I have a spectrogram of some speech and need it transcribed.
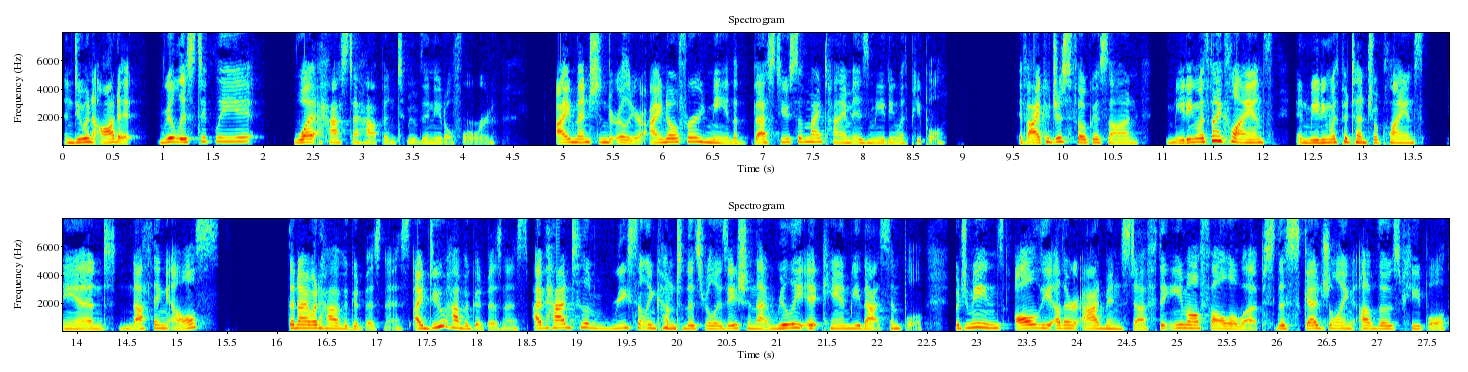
and do an audit. Realistically, what has to happen to move the needle forward? I mentioned earlier, I know for me, the best use of my time is meeting with people. If I could just focus on meeting with my clients and meeting with potential clients and nothing else, then I would have a good business. I do have a good business. I've had to recently come to this realization that really it can be that simple, which means all the other admin stuff, the email follow ups, the scheduling of those people,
